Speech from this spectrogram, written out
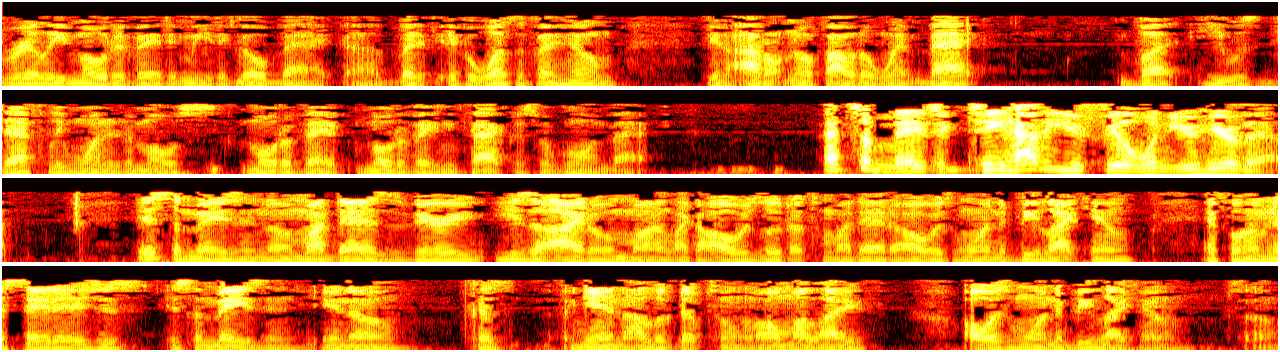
really motivated me to go back. Uh, but if, if it wasn't for him, you know, I don't know if I would have went back. But he was definitely one of the most motivate, motivating factors for going back. That's amazing. T, how do you feel when you hear that? It's amazing. though. my dad is very, he's an idol of mine. Like I always looked up to my dad. I always wanted to be like him. And for him to say that, it's just, it's amazing, you know, because again, I looked up to him all my life. Always wanted to be like him. So,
